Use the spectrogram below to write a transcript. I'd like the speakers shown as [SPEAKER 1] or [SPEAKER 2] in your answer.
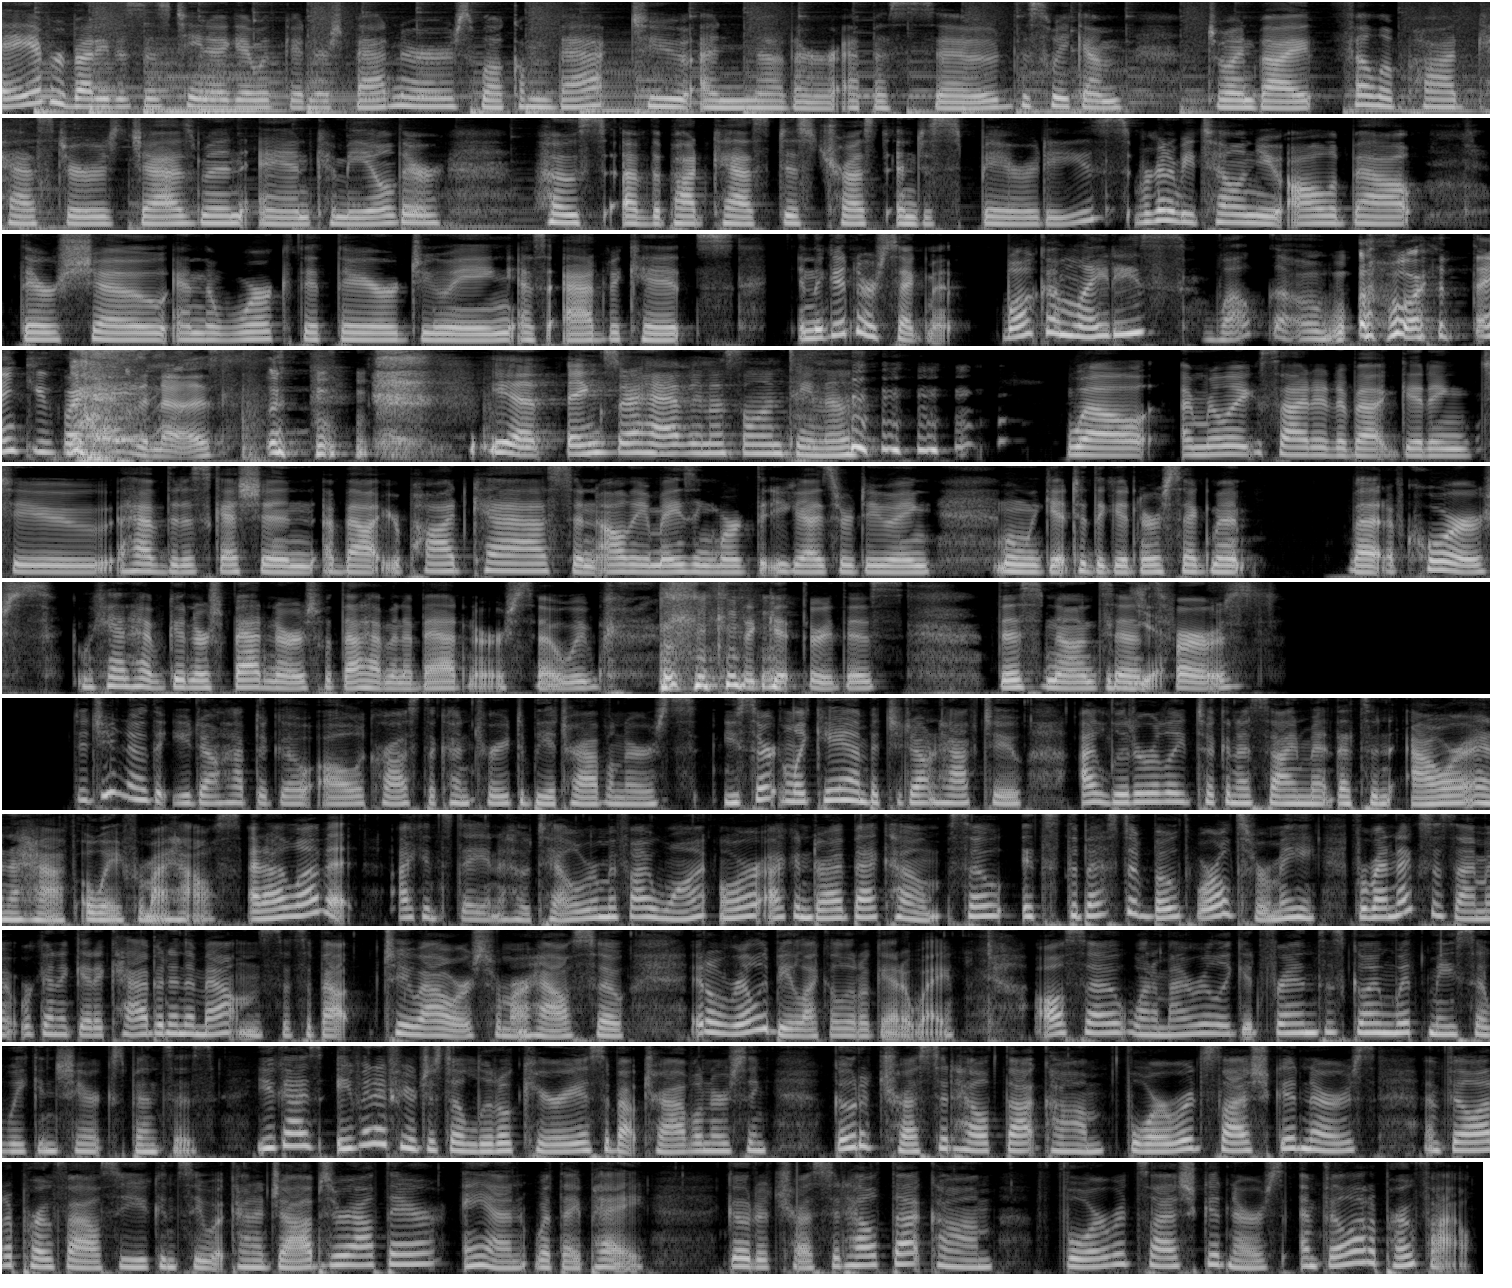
[SPEAKER 1] Hey, everybody, this is Tina again with Good Nurse Bad Nurse. Welcome back to another episode. This week I'm joined by fellow podcasters Jasmyn and Camille. They're hosts of the podcast Distrust and Disparities. We're going to be telling you all about their show and the work that they're doing as advocates in the Good Nurse segment. Welcome, ladies.
[SPEAKER 2] Welcome, thank you for having us.
[SPEAKER 3] yeah, thanks for having us on, Tina.
[SPEAKER 1] Well, I'm really excited about getting to have the discussion about your podcast and all the amazing work that you guys are doing when we get to the Good Nurse segment. But of course, we can't have good nurse, bad nurse without having a bad nurse. So we've got to get through this this nonsense yeah. first.
[SPEAKER 4] Did you know that you don't have to go all across the country to be a travel nurse? You certainly can, but you don't have to. I literally took an assignment that's an hour and a half away from my house, and I love it. I can stay in a hotel room if I want, or I can drive back home. So it's the best of both worlds for me. For my next assignment, we're going to get a cabin in the mountains that's about two hours from our house, so it'll really be like a little getaway. Also, one of my really good friends is going with me so we can share expenses. You guys, even if you're just a little curious about travel nursing, go to trustedhealth.com forward slash good nurse and fill out a profile so you can see what kind of jobs are out there and what they pay. Go to trustedhealth.com forward slash good nurse and fill out a profile.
